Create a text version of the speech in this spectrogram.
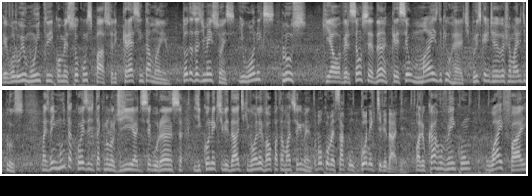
evoluiu muito e começou com espaço, ele cresce em tamanho, todas as dimensões. E o Onix Plus que a versão sedã cresceu mais do que o hatch, por isso que a gente resolveu chamar ele de Plus. Mas vem muita coisa de tecnologia, de segurança e de conectividade que vão elevar o patamar do segmento. Vamos começar com conectividade. Olha, o carro vem com Wi-Fi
